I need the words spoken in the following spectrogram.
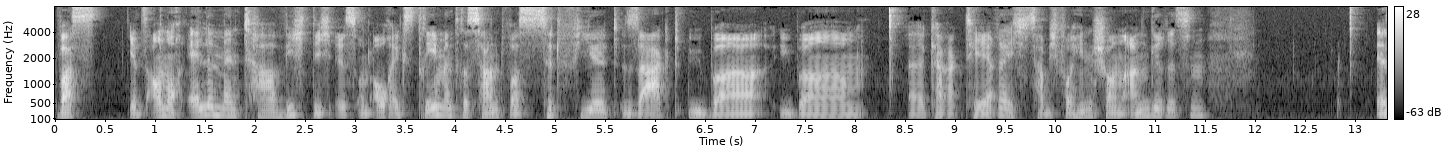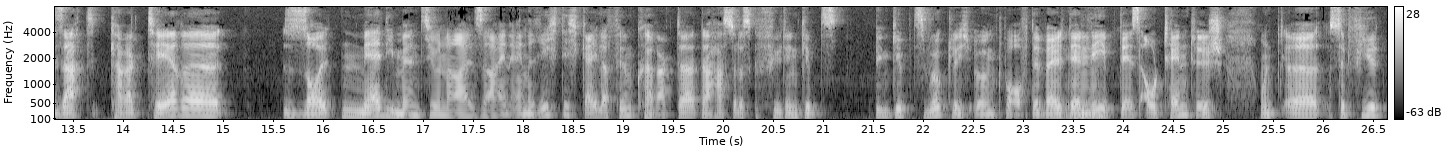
Was jetzt auch noch elementar wichtig ist und auch extrem interessant, was Sid Field sagt über, über äh, Charaktere, ich, das habe ich vorhin schon angerissen. Er sagt, Charaktere sollten mehrdimensional sein. Ein richtig geiler Filmcharakter, da hast du das Gefühl, den gibt's den gibt's wirklich irgendwo auf der Welt, der mhm. lebt, der ist authentisch und äh, Sid Field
